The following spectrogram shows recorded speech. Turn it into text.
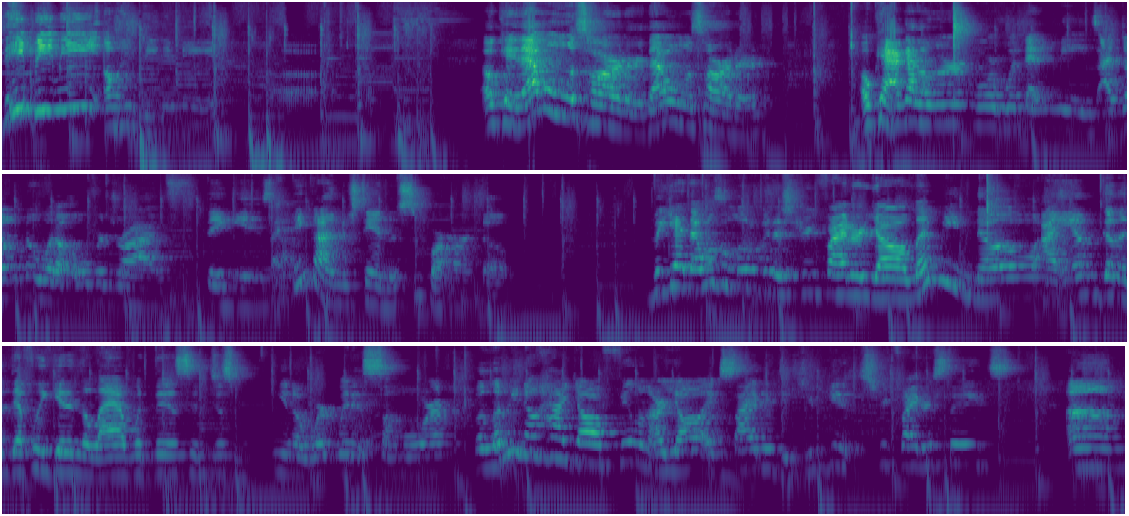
Did he beat me? Oh, he beat me. Uh, okay, that one was harder. That one was harder. Okay, I gotta learn more what that means. I don't know what an overdrive thing is. I think I understand the super art though. But yeah, that was a little bit of Street Fighter, y'all. Let me know. I am gonna definitely get in the lab with this and just you know work with it some more. But let me know how y'all feeling. Are y'all excited? Did you get Street Fighter Six? Um,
